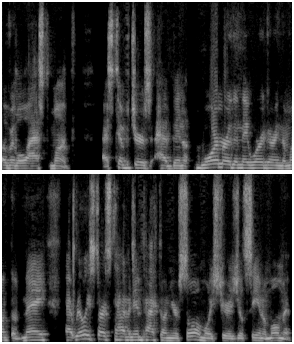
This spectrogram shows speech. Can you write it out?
over the last month as temperatures have been warmer than they were during the month of May, that really starts to have an impact on your soil moisture, as you'll see in a moment.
